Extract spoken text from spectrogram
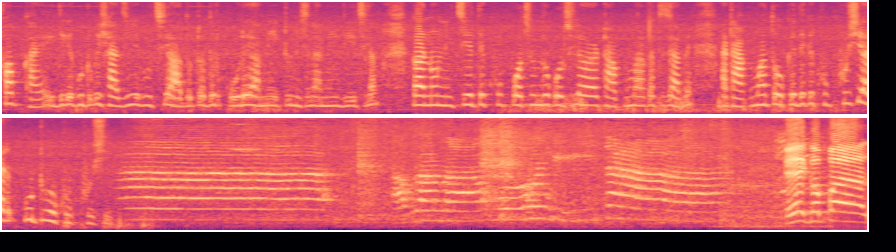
সব খায়। এইদিকে গুটুকে সাজিয়ে গুছিয়ে আদর টাদর করে আমি একটু নিচে নামিয়ে দিয়েছিলাম। কারণ ও নিচে এতে খুব পছন্দ করছিল আর ঠাকুমার কাছে যাবে। আর ঠাকুমা তো ওকে দেখে খুব খুশি আর কুটুও খুব খুশি। এ গোপাল!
